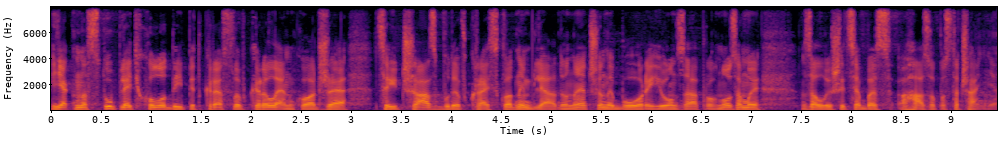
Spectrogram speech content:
як наступлять холоди, підкреслив Кириленко. Адже цей час буде вкрай складним для Донеччини, бо регіон за прогнозами залишиться без газопостачання.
